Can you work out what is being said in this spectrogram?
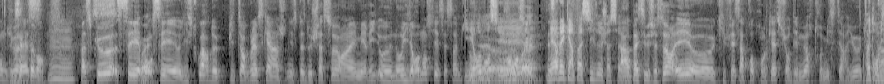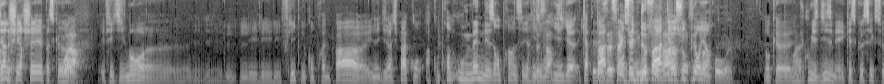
Angeles. Exactement. Mhm. Parce que c'est Ouais. bon, c'est euh, l'histoire de Peter Graves, qui est un- une espèce de chasseur, hein, émérite. euh, non, il est romancier, c'est ça Il est romancier, euh, mais ça. avec un passif de chasseur. Un passif de chasseur et euh, qui fait sa propre enquête sur des meurtres mystérieux. En fait, on a, vient le chercher parce que, Voilà, effectivement, euh, les, les- les flics ne comprennent pas, ils n'arrivent pas à, com- à comprendre où mènent les empreintes. C'est-à-dire qu'ils ont, il y a quatre et pattes, ensuite deux pattes et ensuite plus rien. trop, ouais. Donc, euh, Ouais. du coup, ils se disent, mais qu'est-ce que c'est que ce,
